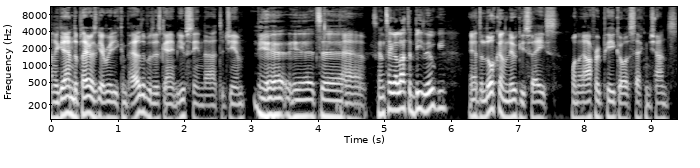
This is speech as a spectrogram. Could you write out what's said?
And again, the players get really competitive with this game. You've seen that at the gym. Yeah, yeah. It's uh, Uh, it's gonna take a lot to beat Lukey. yeah, the look on Lukey's face when I offered Pico a second chance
